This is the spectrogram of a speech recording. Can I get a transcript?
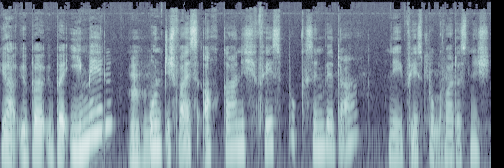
ja, über, über E-Mail und ich weiß auch gar nicht, Facebook, sind wir da? Nee, Facebook war das nicht.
